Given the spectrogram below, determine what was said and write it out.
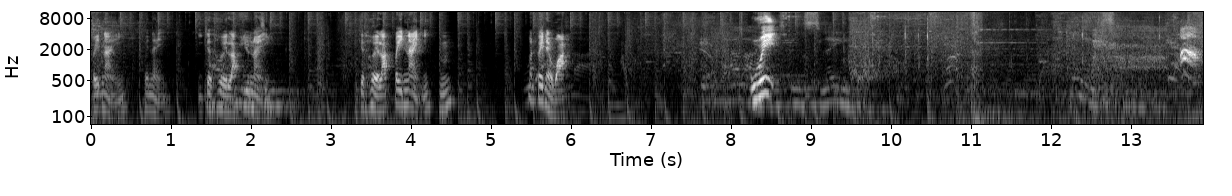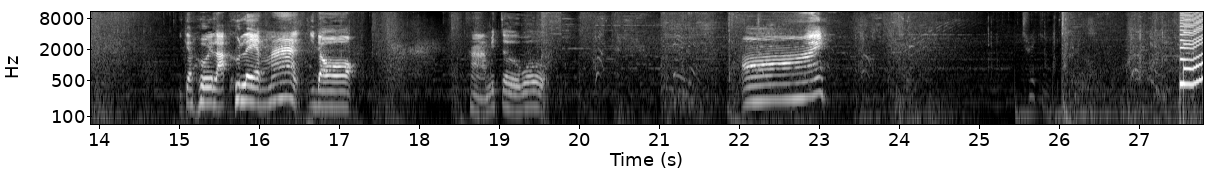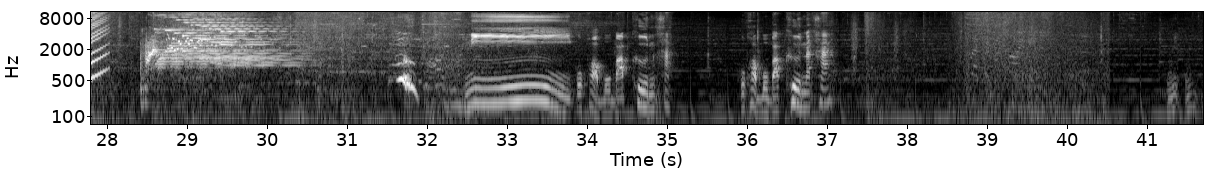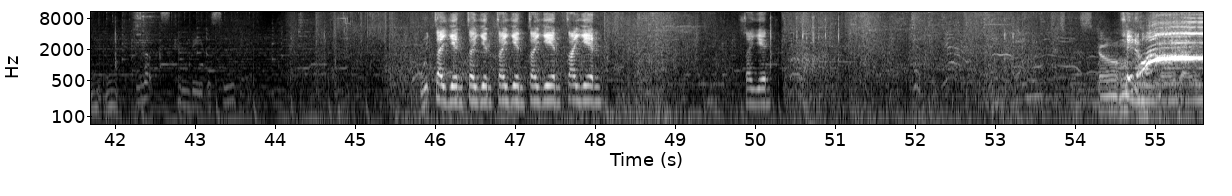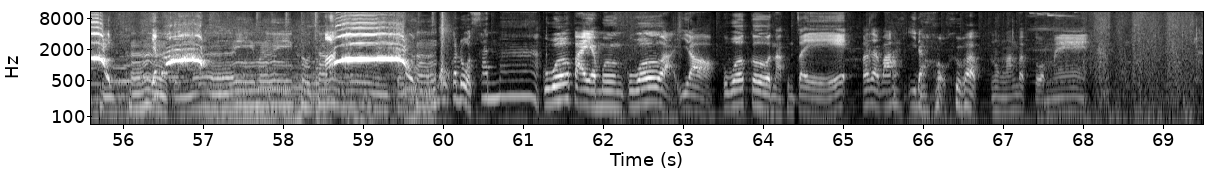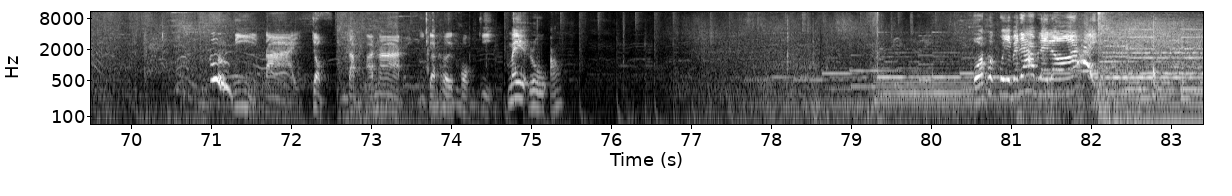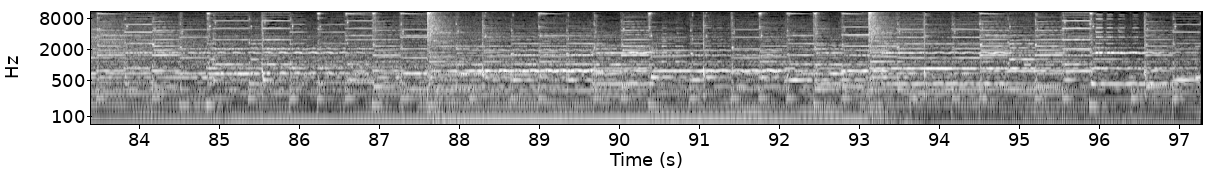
ไปไหน ไปไหน อีกระเทยรักอยู่ไหน กระเทยรักไปไหนมันไปไหนวะ อุ๊ยอีกระเทยรักคือแรงมาก อีดอก หาไม่เจอเวอร์อ๋อยนี่ กูขอบูบัฟคืนค่ะ กูขอบูบัฟคืนนะคะอุ๊ยอุ๊ยอุ๊ยอุ๊ย Looks can be deceiving อุ๊ยใจเย็นใจเย็นใจเย็นใจเย็นใจเย็นใจเย็นก็ช่วยด้วยอย่ามามาไม่เข้าใจ กระโดดสั้นมาก กูเวอร์ไปอะมึง กูเวอร์อะอีดอก กูเวอร์เกินอะคุณเจ๊เข้าใจปะอีดอกคือแบบลงน้ำแบบตัวแม่ นี่ตายจบดับอนาถอีกระเทยโคกิไม่รู้เอ้าโอ้ยคือกูยังไม่ได้ทำอะไรเลย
